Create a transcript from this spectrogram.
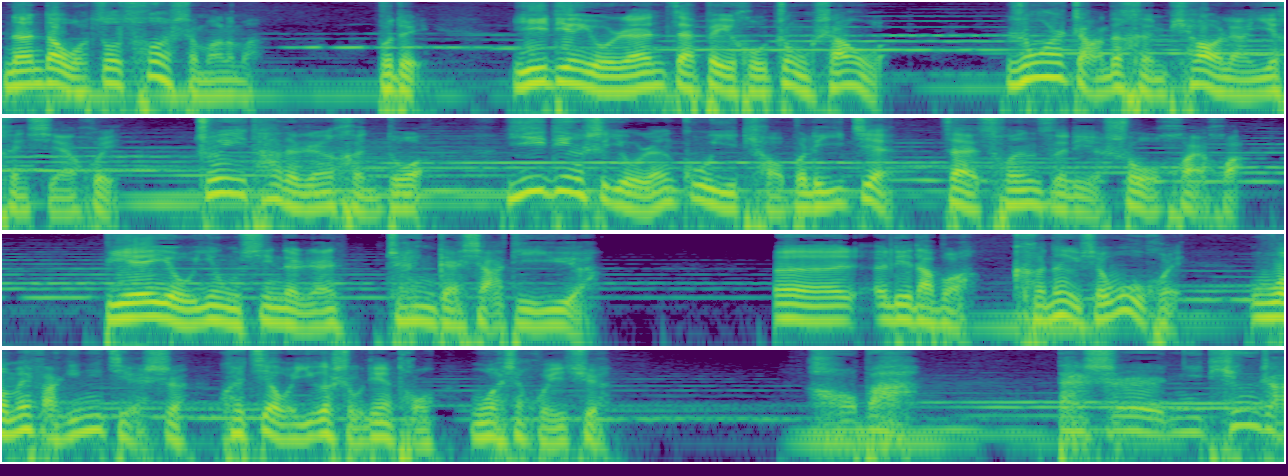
难道我做错什么了吗？不对，一定有人在背后重伤我。蓉儿长得很漂亮，也很贤惠，追她的人很多，一定是有人故意挑拨离间，在村子里说我坏话。别有用心的人真该下地狱啊！呃，李大伯，可能有些误会，我没法给你解释，快借我一个手电筒，我先回去。好吧，但是你听着，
